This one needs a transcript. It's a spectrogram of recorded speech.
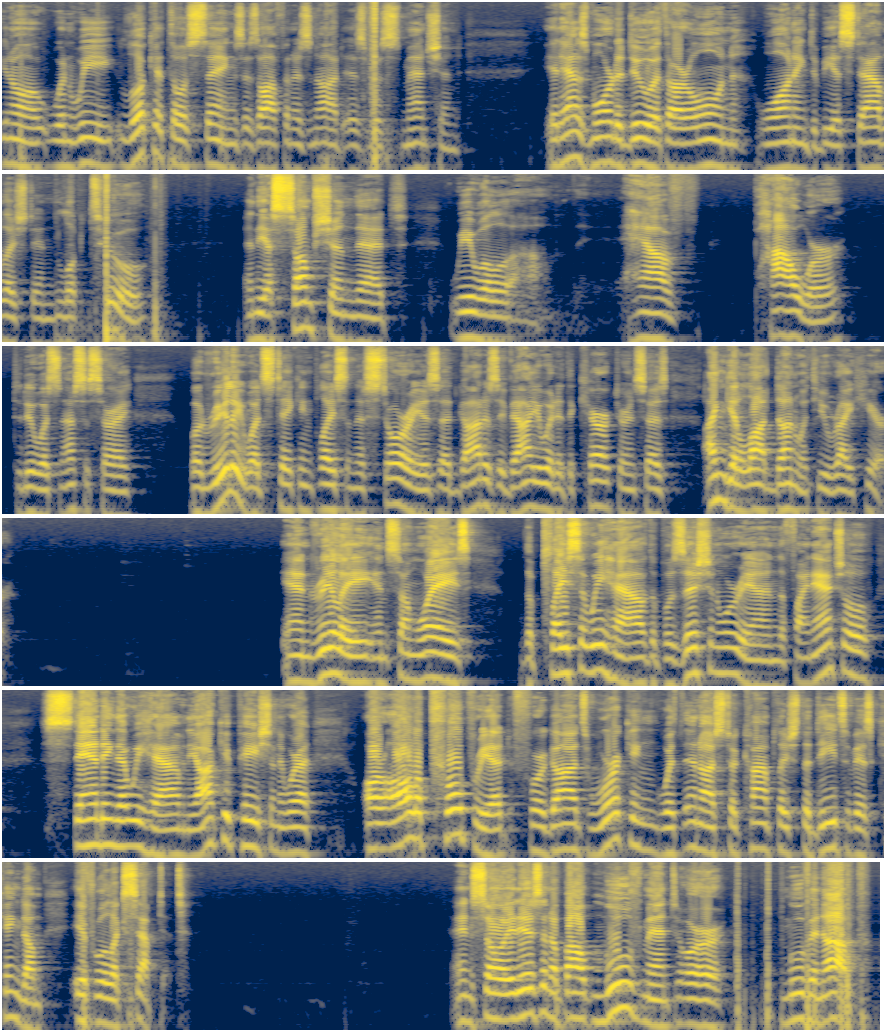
you know, when we look at those things, as often as not, as was mentioned, it has more to do with our own wanting to be established and look to, and the assumption that we will uh, have power to do what's necessary. But really, what's taking place in this story is that God has evaluated the character and says, I can get a lot done with you right here. And really, in some ways, the place that we have, the position we're in, the financial standing that we have, and the occupation that we're at are all appropriate for God's working within us to accomplish the deeds of His kingdom if we'll accept it. And so it isn't about movement or moving up,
